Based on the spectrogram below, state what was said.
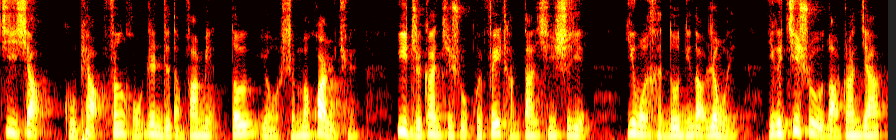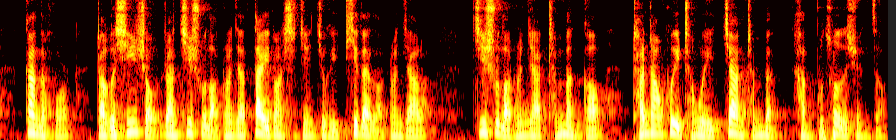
绩效、股票分红、任职等方面都有什么话语权？一直干技术会非常担心失业，因为很多领导认为，一个技术老专家干的活儿，找个新手让技术老专家带一段时间就可以替代老专家了。技术老专家成本高，常常会成为降成本很不错的选择。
